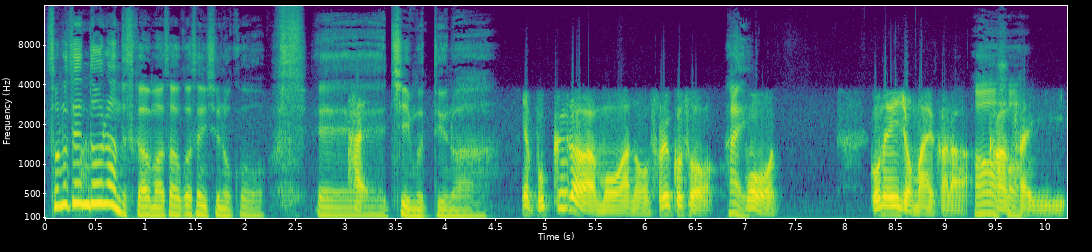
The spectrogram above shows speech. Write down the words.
その点どうなんですか、正岡選手のこう、えー、はい、チームっていうのは。いや僕らはもうあのそれこそ、はい、もう5年以上前から関西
